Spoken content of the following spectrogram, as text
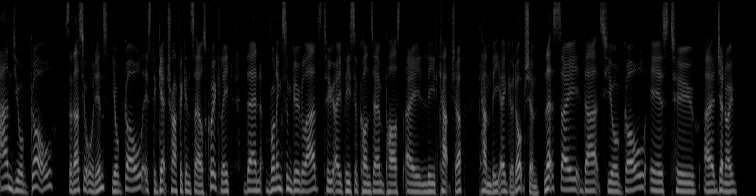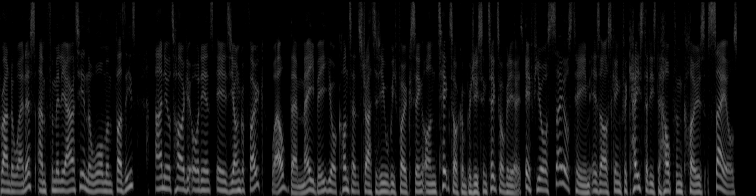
and your goal so that's your audience. Your goal is to get traffic and sales quickly. Then running some Google ads to a piece of content past a lead capture can be a good option. Let's say that your goal is to uh, generate brand awareness and familiarity in the warm and fuzzies, and your target audience is younger folk. Well, then maybe your content strategy will be focusing on TikTok and producing TikTok videos. If your sales team is asking for case studies to help them close sales,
